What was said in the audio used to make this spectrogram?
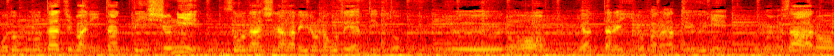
子供の立場に立って一緒に相談しながらいろんなことをやっていくというのをやったらいいのかなっていうふうに思います。あの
